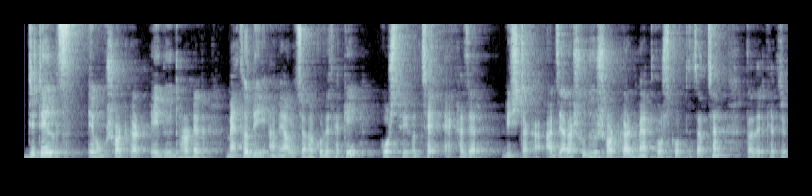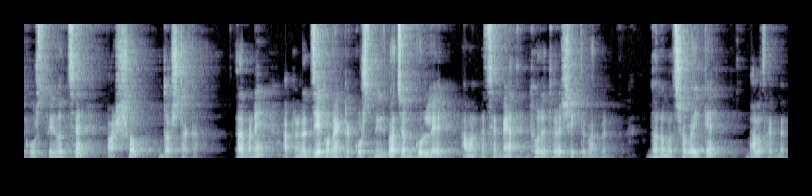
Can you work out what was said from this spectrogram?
ডিটেলস এবং শর্টকাট এই দুই ধরনের মেথডই আমি আলোচনা করে থাকি। কোর্স ফি হচ্ছে এক হাজার বিশ টাকা। আর যারা শুধু শর্টকাট ম্যাথ কোর্স করতে চাচ্ছেন, তাদের ক্ষেত্রে কোর্স ফি হচ্ছে পাঁচশো দশ টাকা। তার মানে আপনারা যে কোনো একটা কোর্স নির্বাচন করলে আমার কাছে ম্যাথ ধরে ধরে শিখতে পারবেন। ধন্যবাদ সবাইকে, ভালো থাকবেন।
